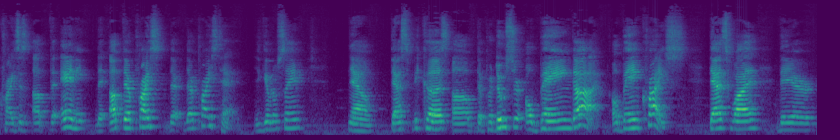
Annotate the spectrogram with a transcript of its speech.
Christ is up the ante, they up their price their, their price tag. You get what I'm saying? Now, that's because of the producer obeying God, obeying Christ. That's why they're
